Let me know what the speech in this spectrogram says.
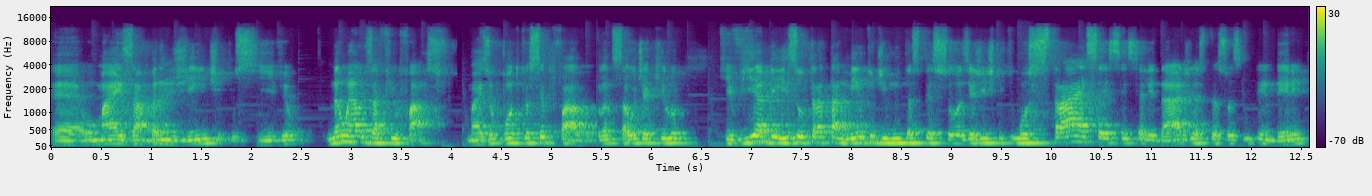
é, o mais abrangente possível. Não é um desafio fácil, mas o ponto que eu sempre falo, o plano de saúde é aquilo que viabiliza o tratamento de muitas pessoas e a gente tem que mostrar essa essencialidade e as pessoas entenderem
